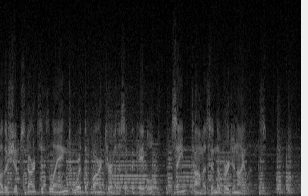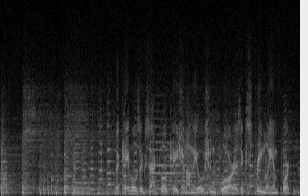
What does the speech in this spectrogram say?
Now the ship starts its laying toward the far terminus of the cable, St. Thomas in the Virgin Islands. The cable's exact location on the ocean floor is extremely important.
